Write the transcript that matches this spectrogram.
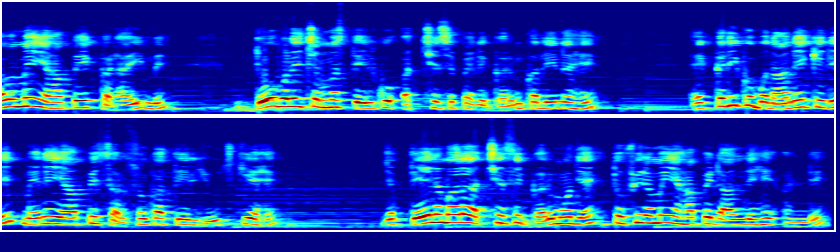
अब हमें यहाँ पे एक कढ़ाई में दो बड़े चम्मच तेल को अच्छे से पहले गर्म कर लेना है। एग करी को बनाने के लिए मैंने यहाँ पे सरसों का तेल यूज़ किया है। जब तेल हमारा अच्छे से गर्म हो जाए तो फिर हमें यहाँ पे डालने हैं अंडे।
